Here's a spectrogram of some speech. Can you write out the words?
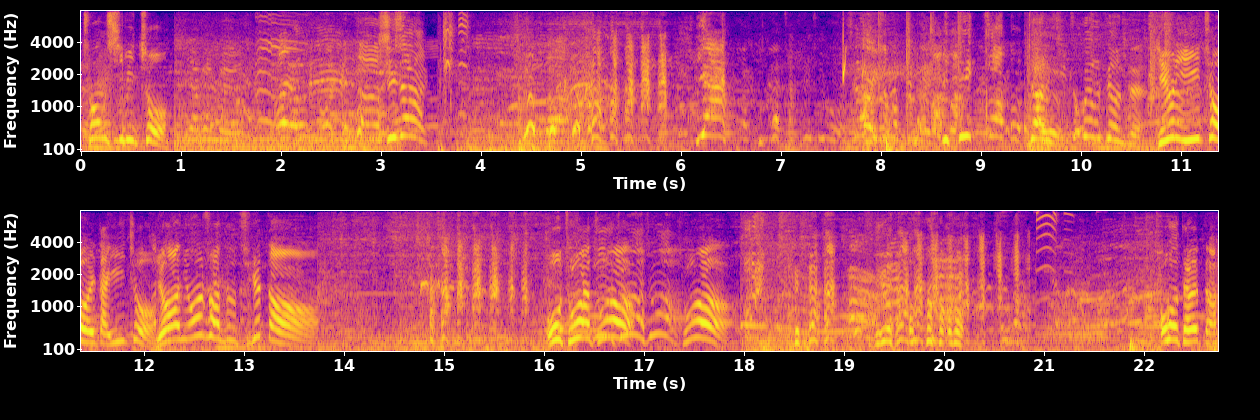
총 12초. 시작. 야! 야 진짜 왜 못했는데 기훈이 2초 일단 2초. 야, 니 원수한테도 지겠다. 오 좋아 좋아 좋아 좋아. 오 됐다.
